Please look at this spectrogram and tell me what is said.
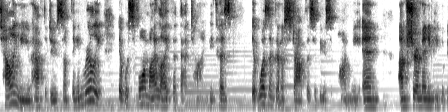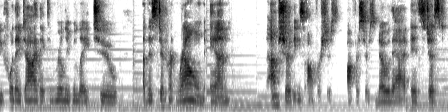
telling me you have to do something. And really, it was for my life at that time because it wasn't going to stop this abuse upon me. And I'm sure many people before they die, they can really relate to uh, this different realm. And I'm sure these officers officers know that it's just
